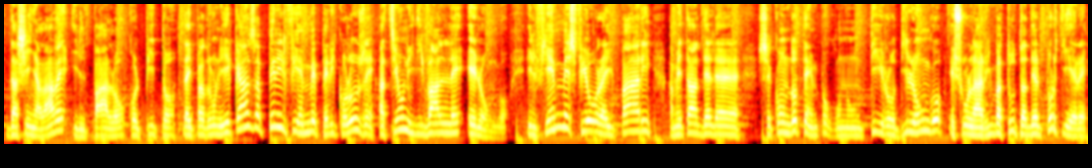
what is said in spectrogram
Da segnalare il palo colpito dai padroni di casa per il FM pericolose azioni di Valle e Longo. Il Fiemme sfiora il pari a metà del secondo tempo con un tiro di lungo e sulla ribattuta del portiere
